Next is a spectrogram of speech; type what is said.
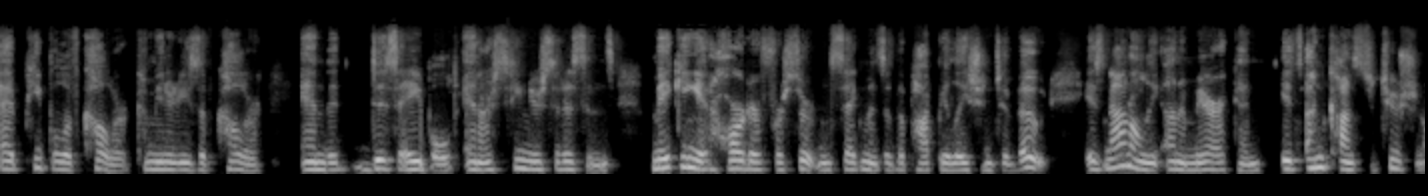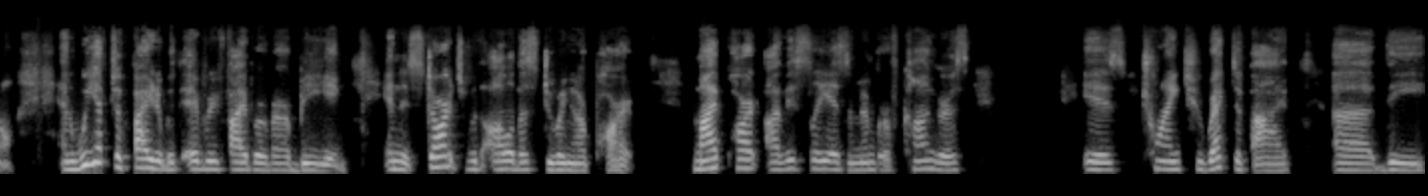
at people of color, communities of color, and the disabled and our senior citizens, making it harder for certain segments of the population to vote is not only un American, it's unconstitutional. And we have to fight it with every fiber of our being. And it starts with all of us doing our part. My part, obviously, as a member of Congress, is trying to rectify uh, the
